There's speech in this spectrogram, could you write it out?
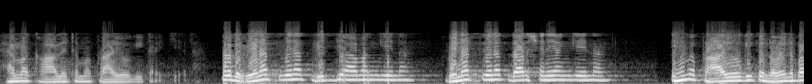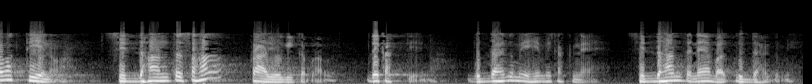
හැම කාලෙටම ප්‍රායෝගිකයි කියලා. ඒකට වෙනත් වෙනත් විද්‍යාවන්ගේ නම් වෙනත් වෙනත් දර්ශනයන්ගේ නම් එහෙම ප්‍රායෝගික නොවන බවක් තියෙනවා. සිද්ධාන්ත සහ ප්‍රායෝගික බව දෙකක් තියෙනවා. බුද්ධ ධර්මයේ එහෙම එකක් නැහැ. සිද්ධාන්ත නැහැ බුද්ධ ධර්මයේ.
